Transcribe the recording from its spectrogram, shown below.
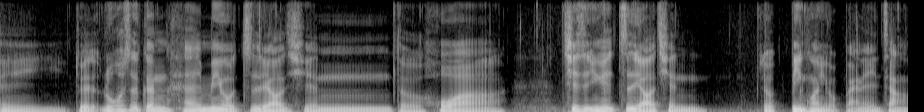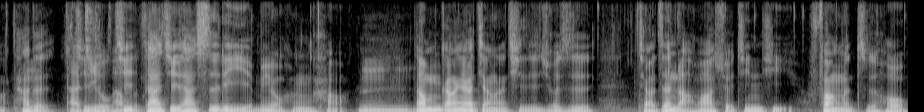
诶，对的，如果是跟还没有治疗前的话，其实因为治疗前。就病患有白内障啊，他的其实其他其实他视力也没有很好。嗯，那我们刚刚要讲的其实就是矫正老花水晶体放了之后，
